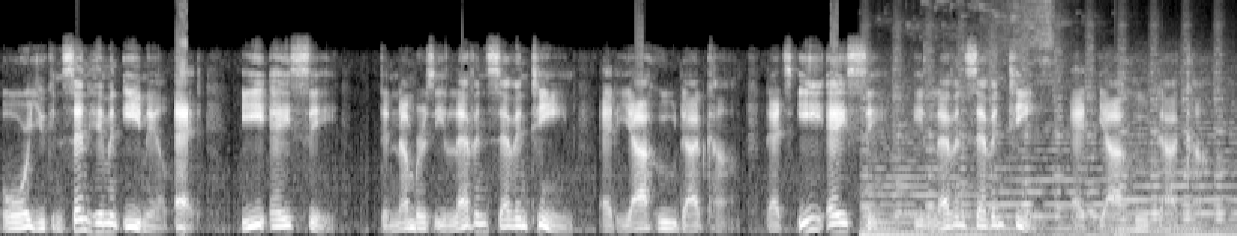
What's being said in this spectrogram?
Or you can send him an email at EAC, the numbers 1117 at yahoo.com. That's EAC1117 at yahoo.com.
